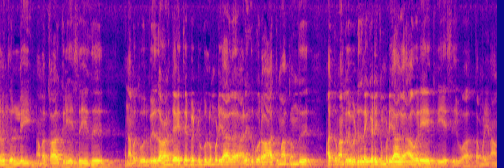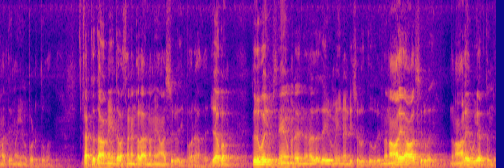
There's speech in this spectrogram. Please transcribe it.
எழுந்தருளி நமக்காக கிரியை செய்து நமக்கு ஒரு பெரிதான ஜெயத்தை பெற்றுக்கொள்ளும்படியாக அழிந்து போகிற ஆத்மாக்கள் வந்து ஆத்மாக்கள் விடுதலை கிடைக்கும்படியாக அவரே கிரியை செய்வார். தம்முடைய நாமத்தை மகிமைப்படுத்துவார். கர்த்ததாமே இந்த வசனங்களால் நம்மை ஆசீர்வதிப்பாராக. ஜெபம் கிருபையும் சிநேகம் என்ற இந்த நல்ல தெய்வமே நன்றி செலுத்துவோம் இந்த நாளை ஆசீர்வதி இந்த நாளை உயர்த்துங்க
